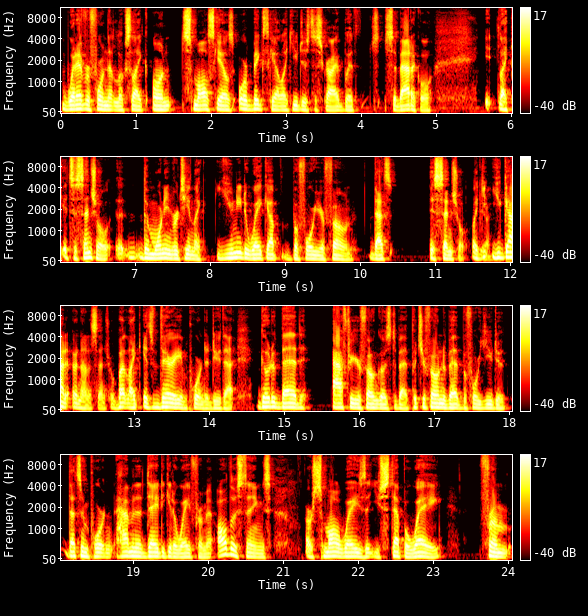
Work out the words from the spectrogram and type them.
whatever form that looks like on small scales or big scale, like you just described with sabbatical, it, like it's essential. Uh, The morning routine, like you need to wake up before your phone. That's essential. Like you, you got it, or not essential, but like it's very important to do that. Go to bed after your phone goes to bed. Put your phone to bed before you do. That's important. Having a day to get away from it. All those things are small ways that you step away from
